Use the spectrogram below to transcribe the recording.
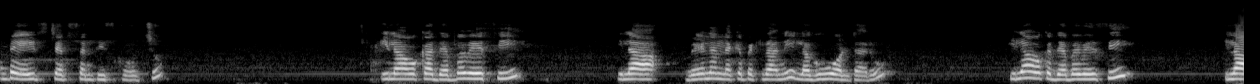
అంటే ఎయిట్ స్టెప్స్ అని తీసుకోవచ్చు. ఇలా ఒక దెబ్బ వేసి ఇలా వేళ్ళని లెక్క పెట్టడాన్ని లఘువు అంటారు. ఇలా ఒక దెబ్బ వేసి ఇలా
